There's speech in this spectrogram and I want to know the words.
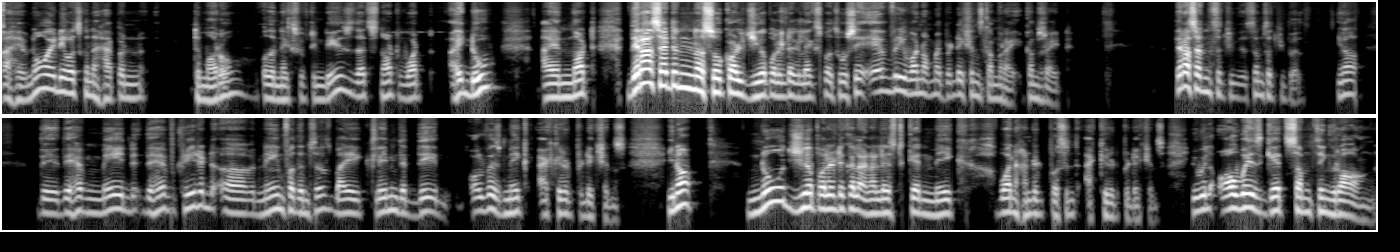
I have no idea what's going to happen tomorrow or the next 15 days. That's not what I do. I am not. There are certain uh, so-called geopolitical experts who say every one of my predictions come right comes right. There are certain such some such people. You know, they they have made they have created a name for themselves by claiming that they always make accurate predictions. You know, no geopolitical analyst can make 100% accurate predictions. You will always get something wrong.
